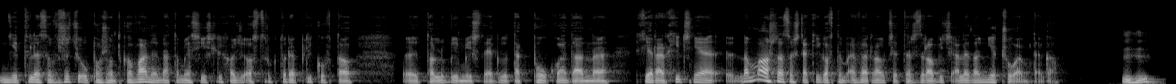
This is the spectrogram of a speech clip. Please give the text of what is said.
nie tyle co w życiu uporządkowany, natomiast jeśli chodzi o strukturę plików, to, yy, to lubię mieć to jakby tak poukładane hierarchicznie. No można coś takiego w tym Evernote też zrobić, ale no nie czułem tego. Mhm.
